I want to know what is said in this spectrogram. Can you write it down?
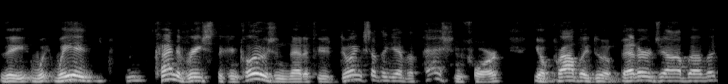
the we, kind of reached the conclusion that if you're doing something you have a passion for, you'll probably do a better job of it.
